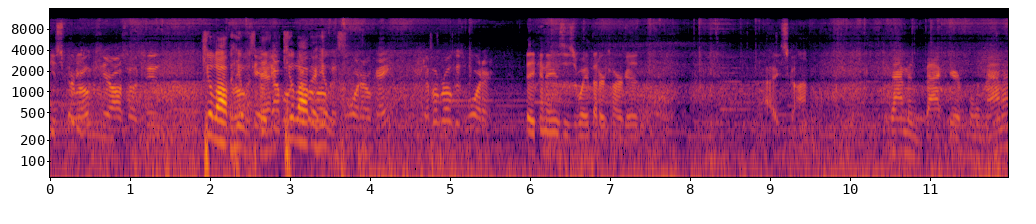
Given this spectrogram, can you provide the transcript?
He's The pretty rogues oom. here also too. Kill all the Rogues healers, here. man. Double, Kill all double their rogue healers. is water, okay? Double rogue is water. Bacon A's is way better target. Ah, he's gone. Salmon's back here full mana.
